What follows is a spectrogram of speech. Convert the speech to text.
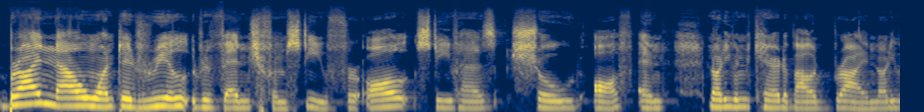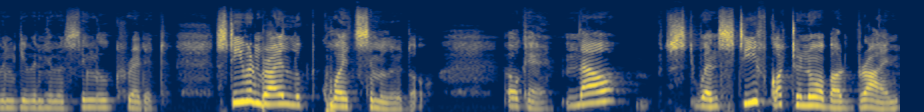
Brian now wanted real revenge from Steve for all Steve has showed off and not even cared about Brian, not even given him a single credit. Steve and Brian looked quite similar though. Okay, now when Steve got to know about Brian,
